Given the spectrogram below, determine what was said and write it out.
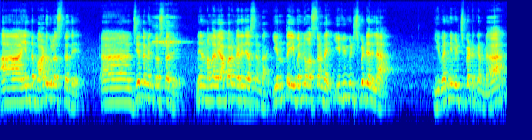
ఆ ఇంత బాడుగులు వస్తుంది జీతం ఎంత వస్తుంది నేను మళ్ళీ వ్యాపారం వేరే చేస్తాడా ఇంత ఇవన్నీ వస్తుండే ఇవి విడిచిపెట్టేదిలా. ఇవన్నీ విడిచిపెట్టకుండా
